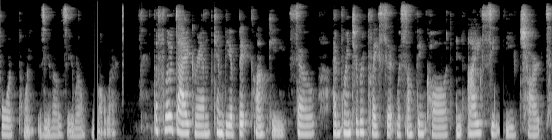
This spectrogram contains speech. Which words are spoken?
4.00 molar. The flow diagram can be a bit clunky, so I'm going to replace it with something called an ICE chart.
